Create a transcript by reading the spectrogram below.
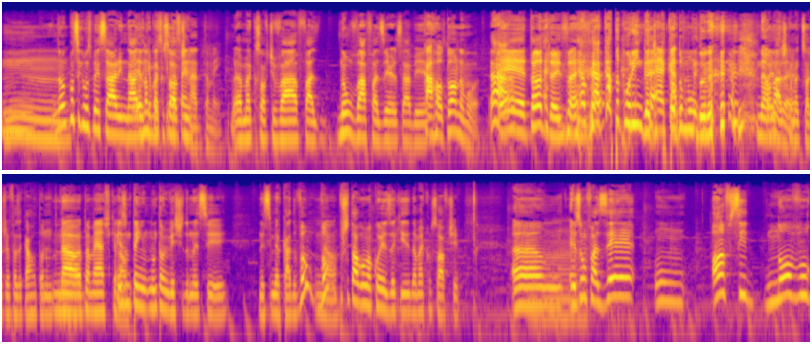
Hum, não conseguimos pensar em nada Eu não que a Microsoft, em nada também. a Microsoft vá fa- não vá fazer, sabe? Carro autônomo? Ah, é, todos. É o- é a carta coringa de É, todo mundo, né? não, Pois não acho é. que a Microsoft vai fazer carro autônomo. também, Não, eu também acho que Eles não. têm- não estão investidos nesse, nesse mercado. Vamos, vamos chutar alguma coisa aqui da Microsoft. Ahn, Hum. Eles vão fazer um Office novo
